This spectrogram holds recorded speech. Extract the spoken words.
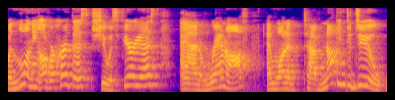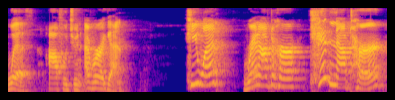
When Luoning overheard this, she was furious and ran off and wanted to have nothing to do with Ah Fu Jun ever again. He went, ran after her, kidnapped her,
